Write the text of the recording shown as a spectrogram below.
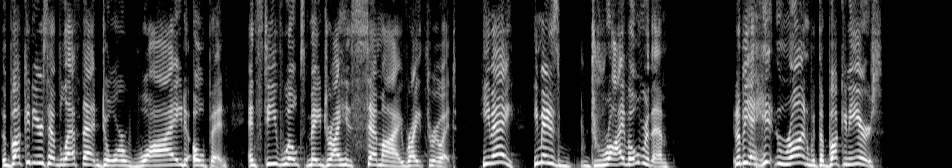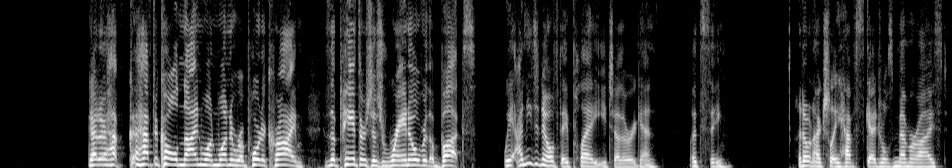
The Buccaneers have left that door wide open, and Steve Wilks may drive his semi right through it. He may. He may just drive over them. It'll be a hit and run with the Buccaneers. Got to have, have to call 911 and report a crime. The Panthers just ran over the Bucks. Wait, I need to know if they play each other again. Let's see. I don't actually have schedules memorized.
